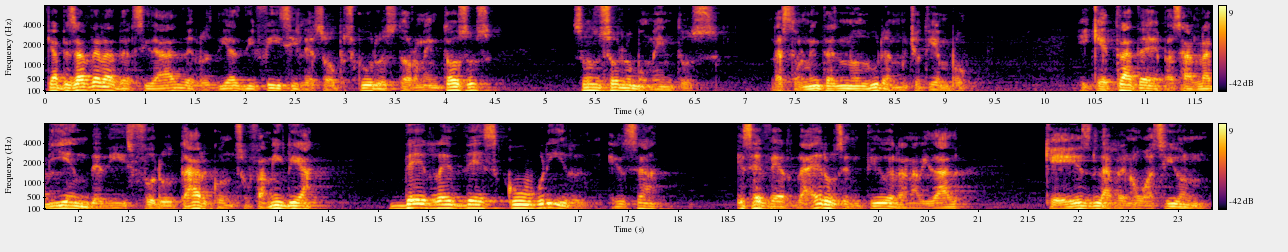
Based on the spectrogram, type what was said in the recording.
Que a pesar de la adversidad, de los días difíciles, oscuros, tormentosos, son solo momentos. Las tormentas no duran mucho tiempo y que trate de pasarla bien, de disfrutar con su familia, de redescubrir esa, ese verdadero sentido de la Navidad, que es la renovación,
